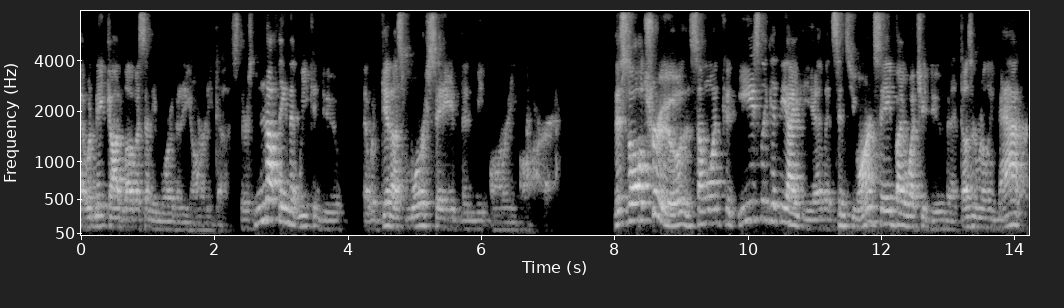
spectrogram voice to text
that would make God love us any more than he already does. There's nothing that we can do that would get us more saved than we already are. This is all true, then someone could easily get the idea that since you aren't saved by what you do, that it doesn't really matter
